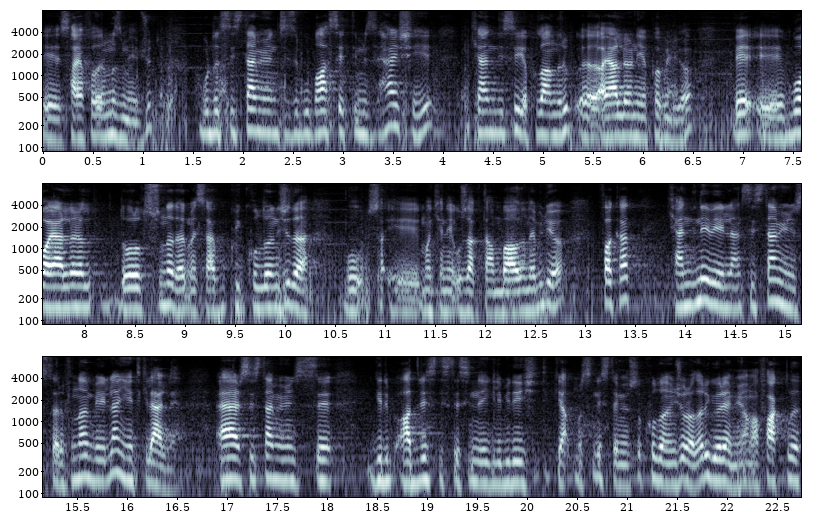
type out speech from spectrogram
e, sayfalarımız mevcut. Burada sistem yöneticisi bu bahsettiğimiz her şeyi kendisi yapılandırıp e, ayarlarını yapabiliyor. Ve e, bu ayarlar doğrultusunda da mesela bu kullanıcı da bu e, makineye uzaktan bağlanabiliyor. Fakat kendine verilen sistem yöneticisi tarafından verilen yetkilerle. Eğer sistem yöneticisi girip adres listesiyle ilgili bir değişiklik yapmasını istemiyorsa kullanıcı oraları göremiyor ama farklı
